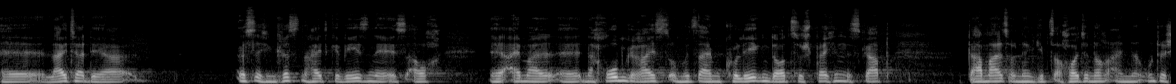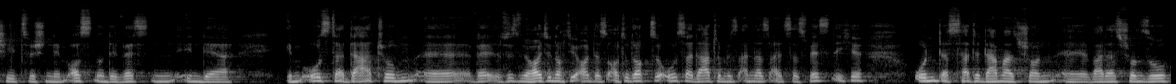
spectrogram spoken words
äh, Leiter der östlichen Christenheit gewesen. Er ist auch äh, einmal äh, nach Rom gereist, um mit seinem Kollegen dort zu sprechen. Es gab damals und dann gibt es auch heute noch einen Unterschied zwischen dem Osten und dem Westen in der, im Osterdatum. Äh, das wissen wir heute noch, das orthodoxe Osterdatum ist anders als das westliche und das hatte damals schon, war das schon so.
